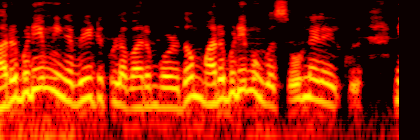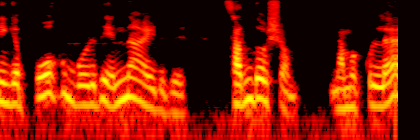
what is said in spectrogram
மறுபடியும் நீங்கள் வீட்டுக்குள்ளே வரும்பொழுதும் மறுபடியும் உங்கள் சூழ்நிலைக்குள்ளே நீங்கள் போகும்பொழுது என்ன ஆயிடுது? சந்தோஷம் நமக்குள்ளே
